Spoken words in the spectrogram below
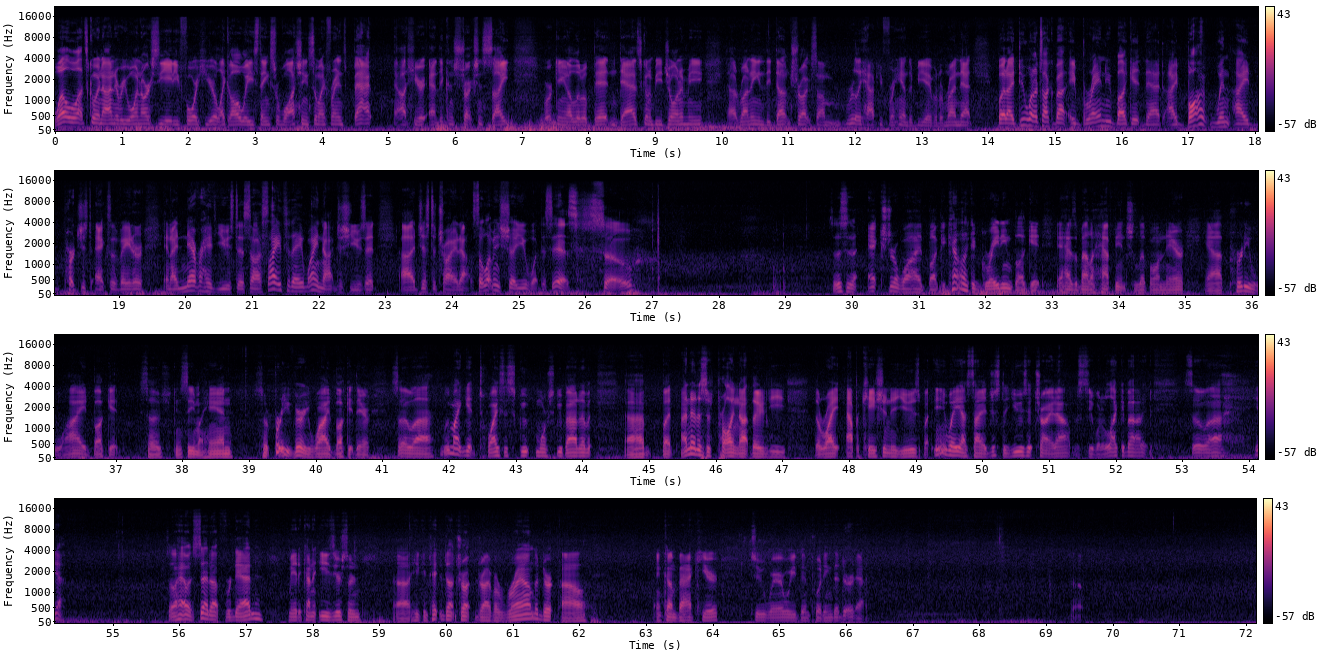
Well, what's going on everyone? RC84 here, like always. Thanks for watching. So my friends, back out here at the construction site, working a little bit, and Dad's gonna be joining me, uh, running the dump truck, so I'm really happy for him to be able to run that. But I do wanna talk about a brand new bucket that I bought when I purchased Excavator, and I never had used it, so I decided today, why not just use it, uh, just to try it out. So let me show you what this is. So, so this is an extra wide bucket, kind of like a grading bucket. It has about a half inch lip on there. Yeah, pretty wide bucket. So you can see my hand. So pretty, very wide bucket there. So uh, we might get twice a scoop, more scoop out of it. Uh, but I know this is probably not the, the, the right application to use. But anyway, I decided just to use it, try it out, see what I like about it. So uh, yeah. So I have it set up for dad. Made it kind of easier so uh, he can take the dump truck, drive around the dirt pile, and come back here to where we've been putting the dirt at. So.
